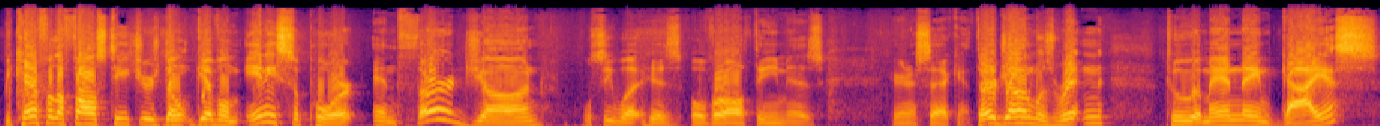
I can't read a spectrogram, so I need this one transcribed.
"Be careful of false teachers. Don't give them any support." And Third John, we'll see what his overall theme is here in a second. Third John was written to a man named Gaius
